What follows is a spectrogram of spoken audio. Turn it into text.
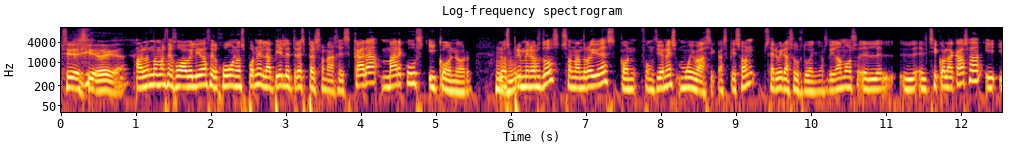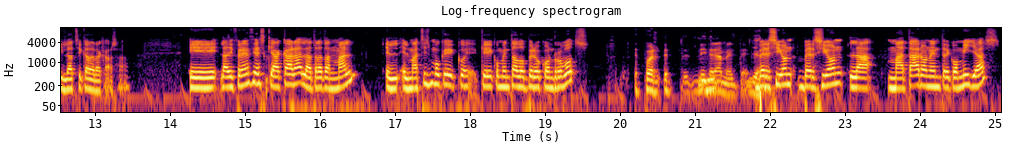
sí, sí, venga. Hablando más de jugabilidad, el juego nos pone en la piel de tres personajes, Kara, Marcus y Connor. Los primeros dos son androides con funciones muy básicas, que son servir a sus dueños, digamos, el, el- el chico de la casa y, y la chica de la casa. Eh, la diferencia es que a Kara la tratan mal, el, el machismo que, que he comentado, pero con robots, Pues eh, literalmente. Versión, versión la mataron entre comillas.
